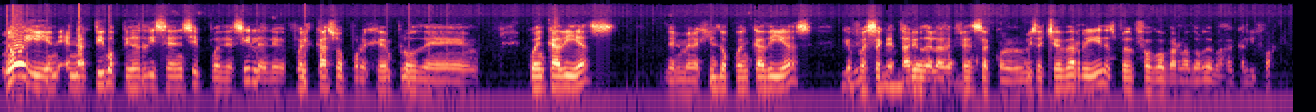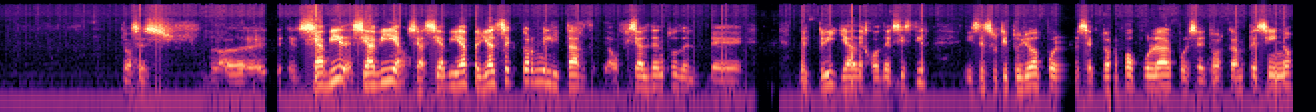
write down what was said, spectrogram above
No, y en, en, activo pides licencia y puedes decirle. Fue el caso, por ejemplo, de Cuenca Díaz, del Menegildo Cuenca Díaz, que fue secretario de la defensa con Luis Echeverry y después fue gobernador de Baja California. Entonces, uh, sí, había, sí había, o sea, sí había, pero ya el sector militar oficial dentro del, de, del PRI ya dejó de existir y se sustituyó por el sector popular, por el sector campesino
